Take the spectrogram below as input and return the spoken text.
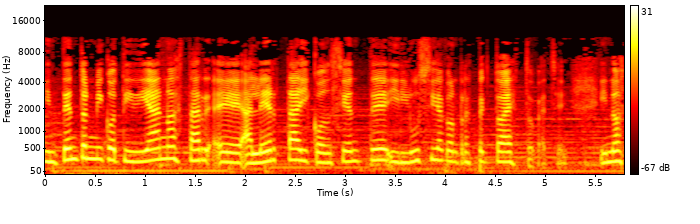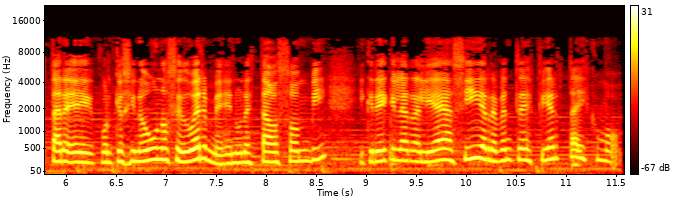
intento en mi cotidiano estar eh, alerta y consciente y lúcida con respecto a esto, ¿cachai? Y no estar, eh, porque si no uno se duerme en un estado zombie y cree que la realidad es así y de repente despierta y es como,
